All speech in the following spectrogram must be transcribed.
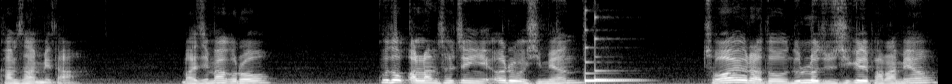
감사합니다. 마지막으로 구독 알람 설정이 어려우시면 좋아요라도 눌러주시길 바라며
